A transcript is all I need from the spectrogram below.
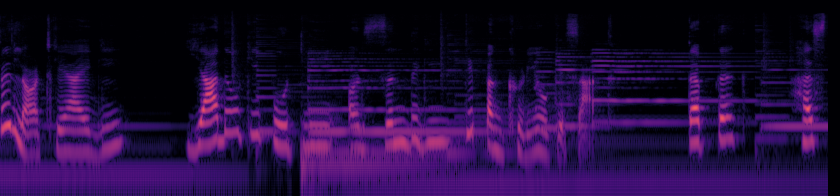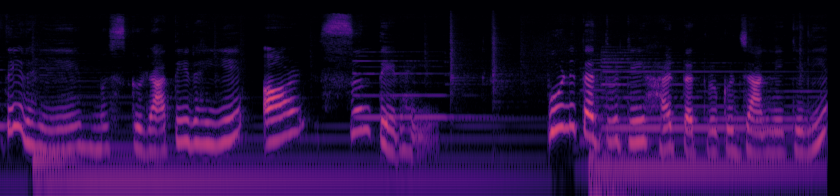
फिर लौट के आएगी, यादों की पोटली और ज़िंदगी की पंखुड़ियों के साथ। तब तक हँसते रहिए, मुस्कुराते रहिए और सुनते रहिए। पूर्ण तत्व के हर तत्व को जानने के लिए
